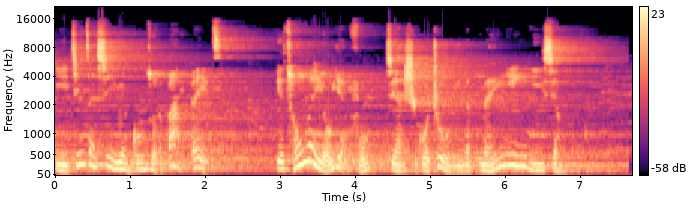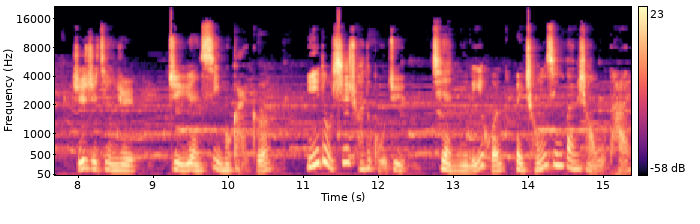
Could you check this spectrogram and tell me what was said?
已经在戏院工作了半辈子，也从未有眼福见识过著名的梅英衣箱。直至近日，剧院戏目改革，一度失传的古剧。《倩女离魂》被重新搬上舞台，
